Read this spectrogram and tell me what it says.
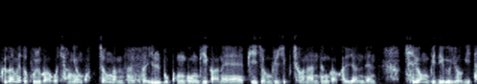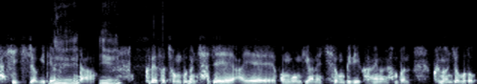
그럼에도 불구하고 작년 국정감사에서 일부 공공기관의 비정규직 전환 등과 관련된 채용 비리 의혹이 다시 지적이 되었습니다. 네. 예. 그래서 정부는 차제에 아예 공공기관의 채용 비리 관행을 한번 근원적으로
